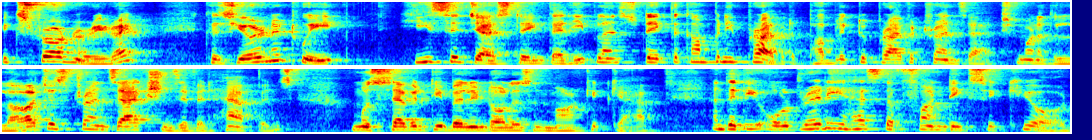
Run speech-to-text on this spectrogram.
Extraordinary, right? Because you're in a tweet, he's suggesting that he plans to take the company private, a public to private transaction, one of the largest transactions if it happens, almost $70 billion in market cap, and that he already has the funding secured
